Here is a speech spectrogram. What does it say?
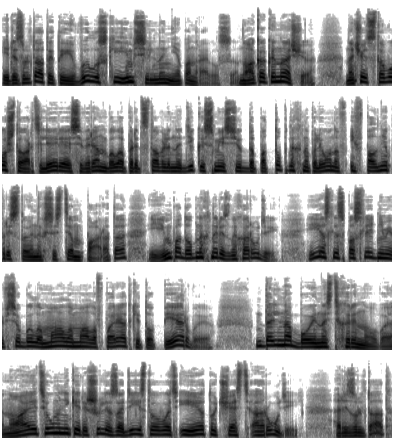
И результат этой вылазки им сильно не понравился. Ну а как иначе? Начать с того, что артиллерия северян была представлена дикой смесью допотопных Наполеонов и вполне пристойных систем Парата и им подобных нарезных орудий. И если с последними все было мало-мало в порядке, то первые... Дальнобойность хреновая, ну а эти умники решили задействовать и эту часть орудий. Результат?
